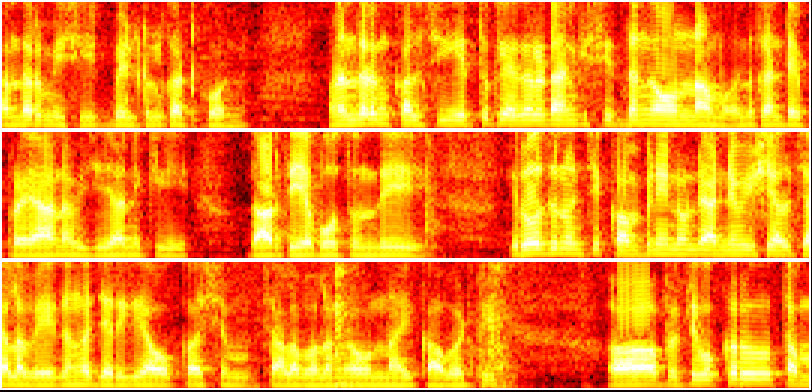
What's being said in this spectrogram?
అందరూ మీ సీట్ బెల్టులు కట్టుకోండి. మనందరం కలిసి ఎత్తుకు ఎగరడానికి సిద్ధంగా ఉన్నాము. ఎందుకంటే ప్రయాణ విజయానికి దారి తీయబోతుంది. ఈ రోజు నుంచి కంపెనీ నుండి అన్ని విషయాలు చాలా వేగంగా జరిగే అవకాశం చాలా బలంగా ఉన్నాయి కాబట్టి ప్రతి ఒక్కరూ తమ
